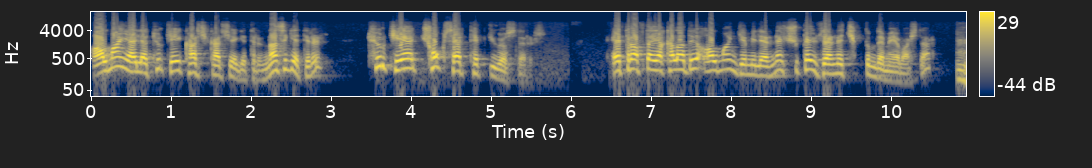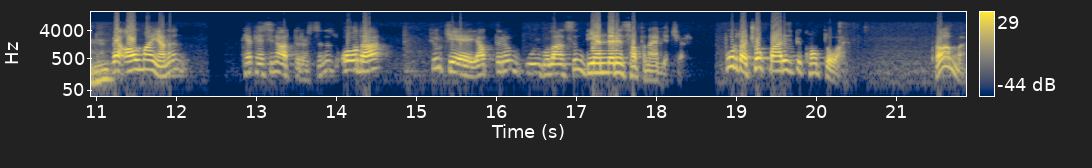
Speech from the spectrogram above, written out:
Almanya ile Türkiye'yi karşı karşıya getirir. Nasıl getirir? Türkiye çok sert tepki gösterir. Etrafta yakaladığı Alman gemilerine şüphe üzerine çıktım demeye başlar. Hı hı. Ve Almanya'nın tepesine attırırsınız. O da Türkiye'ye yaptırım uygulansın diyenlerin safına geçer. Burada çok bariz bir komplo var. Tamam mı?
